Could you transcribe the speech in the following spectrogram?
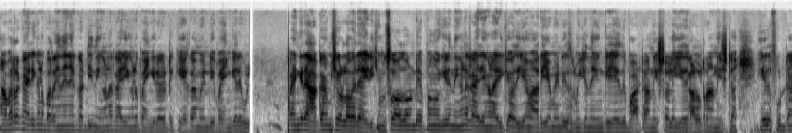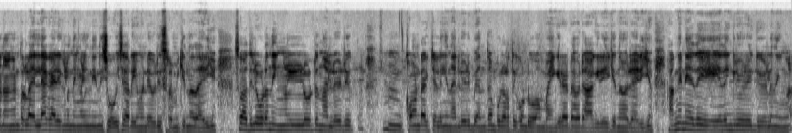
അവരുടെ കാര്യങ്ങൾ പറയുന്നതിനെക്കാട്ടി നിങ്ങളെ കാര്യങ്ങൾ ഭയങ്കരമായിട്ട് കേൾക്കാൻ വേണ്ടി ഭയങ്കര ഭയങ്കര ആകാംക്ഷയുള്ളവരായിരിക്കും. സോ അതുകൊണ്ട് എപ്പോൾ നോക്കിയാലും നിങ്ങളെ കാര്യങ്ങളായിരിക്കും അധികം അറിയാൻ വേണ്ടി ശ്രമിക്കുന്നത്. നിങ്ങൾക്ക് ഏത് പാട്ടാണ് ഇഷ്ടം? അല്ലെങ്കിൽ ഏത് കളറാണ് ഇഷ്ടം? ഏത് ഫുഡാണ്? അങ്ങനത്തുള്ള എല്ലാ കാര്യങ്ങളും നിങ്ങളിൽ നിന്ന് ചോദിച്ചറിയാൻ വേണ്ടി അവർ ശ്രമിക്കുന്നതായിരിക്കും. സോ അതിലൂടെ നിങ്ങളിലോട്ട് നല്ലൊരു കോണ്ടാക്റ്റ് അല്ലെങ്കിൽ നല്ലൊരു ബന്ധം പുലർത്തിക്കൊണ്ട് പോകാൻ ഭയങ്കരമായിട്ട് അവർ ആഗ്രഹിക്കുന്നവരായിരിക്കും. അങ്ങനെ അത് ഏതെങ്കിലും ഒരു ഗേൾ നിങ്ങൾ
